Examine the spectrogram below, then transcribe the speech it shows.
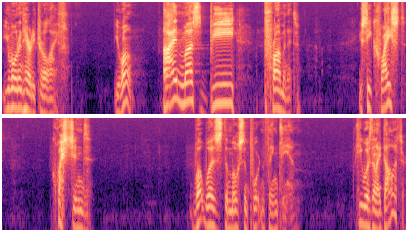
you won't inherit eternal life. You won't. I must be prominent. You see, Christ questioned what was the most important thing to him. He was an idolater.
